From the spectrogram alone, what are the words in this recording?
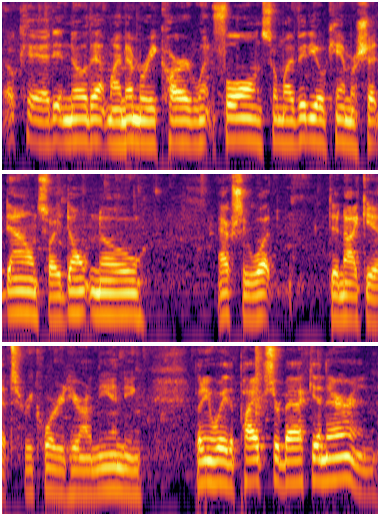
Okay, I didn't know that my memory card went full and so my video camera shut down so I don't know actually what did not get recorded here on the ending. But anyway, the pipes are back in there and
